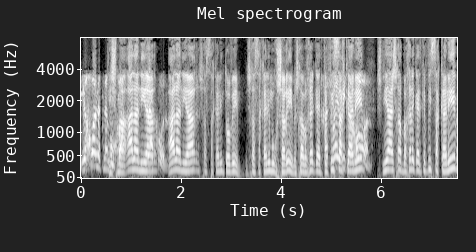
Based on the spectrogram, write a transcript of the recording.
יכולת נמוכה. תשמע, על הנייר. על הנייר יש לך שחקנים טובים, יש לך שחקנים מוכשרים, יש לך בחלק ההתקפי שחקנים. שנייה, יש לך בחלק ההתקפי שחקנים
